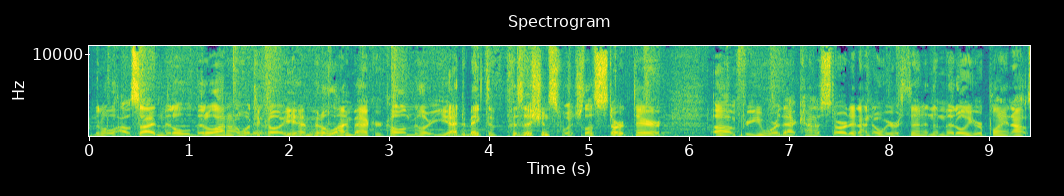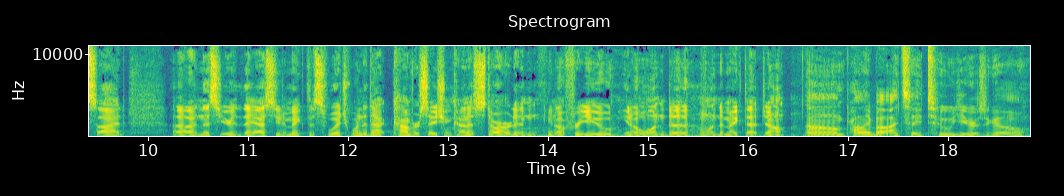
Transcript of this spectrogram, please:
middle outside, middle middle. I don't know what middle. to call it. Yeah, middle linebacker Collin Miller. You had to make the position switch. Let's start there. Um, for you, where that kind of started. I know we were thin in the middle. You were playing outside. Uh, and this year they asked you to make the switch. When did that conversation kind of start? And you know, for you, you know, wanting to wanting to make that jump. Um, probably about I'd say two years ago.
